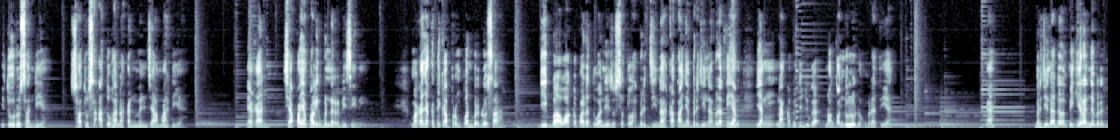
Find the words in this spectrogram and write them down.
Itu urusan dia. Suatu saat Tuhan akan menjamah dia. Ya kan? Siapa yang paling benar di sini? Makanya ketika perempuan berdosa dibawa kepada Tuhan Yesus setelah berzina, katanya berzina, berarti yang yang nangkep itu juga nonton dulu dong berarti ya. Nah, Berzina dalam pikirannya berarti.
